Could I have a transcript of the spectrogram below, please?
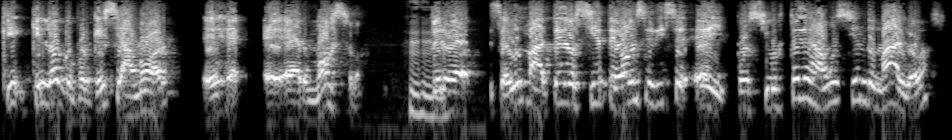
qué, qué loco, porque ese amor es, hermoso. Pero según Mateo 7:11 dice, hey, pues si ustedes aún siendo malos,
